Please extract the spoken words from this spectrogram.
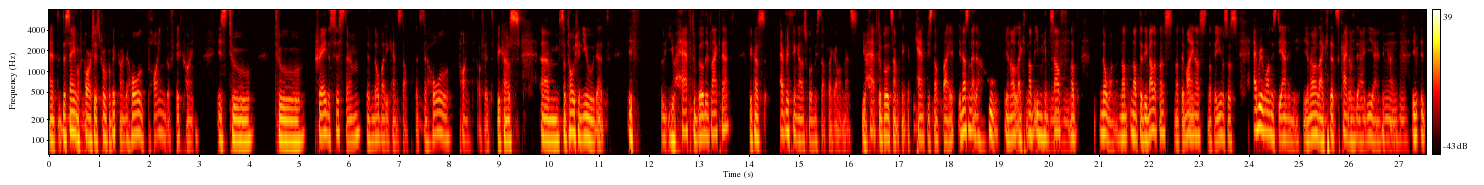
And the same, of mm-hmm. course, is true for Bitcoin. The whole point of Bitcoin is to to create a system that nobody can stop. That's the whole point of it. Because um, Satoshi knew that if you have to build it like that because everything else will be stopped by governments. You have to build something that can't be stopped by it doesn't matter who, you know, like not even himself, mm-hmm. not no one, not not the developers, not the miners, not the users. Everyone is the enemy, you know, like that's kind mm-hmm. of the mm-hmm. idea. And the kind, mm-hmm. it, it,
